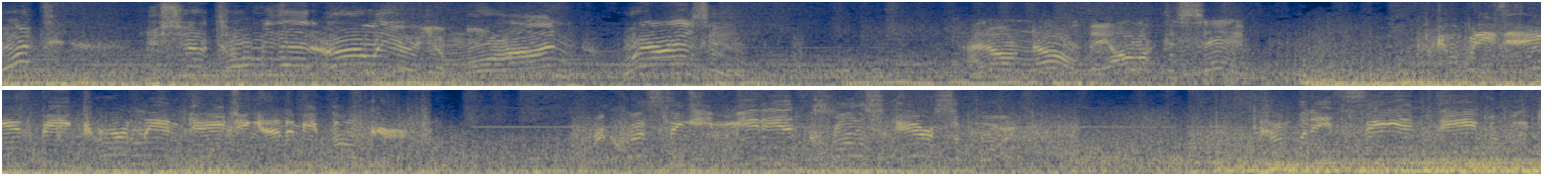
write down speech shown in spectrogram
What? You should have told me that earlier, you moron! Where is he? I don't know. They all look the same. Companies A and B currently engaging enemy bunker. Requesting immediate close air support. Companies C and D will be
